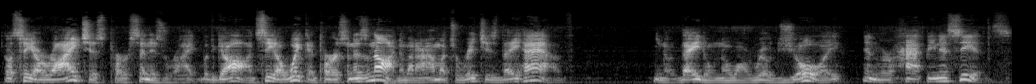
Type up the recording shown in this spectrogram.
Because, see, a righteous person is right with God. See, a wicked person is not, no matter how much riches they have. You know, they don't know what real joy and real happiness is.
